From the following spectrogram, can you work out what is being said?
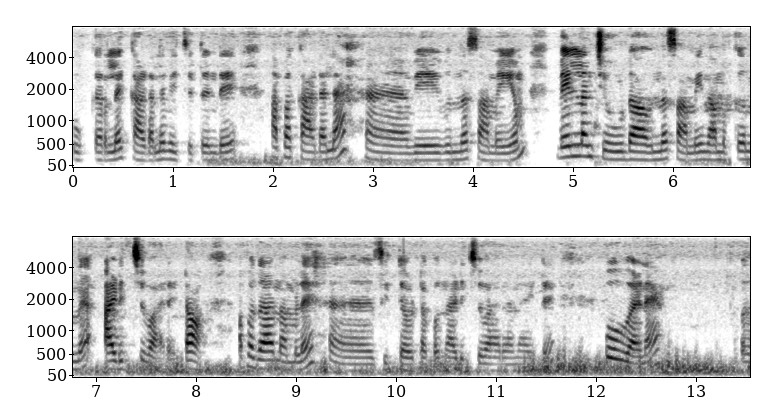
കുക്കറിൽ കടല വെച്ചിട്ടുണ്ട്. അപ്പോൾ കടല വേവുന്ന സമയം വെള്ളം ചൂടാവുന്ന സമയം നമുക്കൊന്ന് അടിച്ചു വാരാം കേട്ടോ അപ്പോൾ അതാ നമ്മൾ സിറ്റ് ഔട്ടൊക്കെ ഒന്ന് അടിച്ചു വാരാനായിട്ട് പോവുകയാണേ അപ്പോൾ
